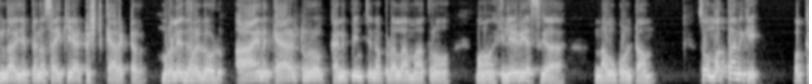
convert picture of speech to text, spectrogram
ఇందాక చెప్పానో సైకియాట్రిస్ట్ క్యారెక్టర్ మురళీధర గౌడ్ ఆయన క్యారెక్టర్ కనిపించినప్పుడల్లా మాత్రం మనం హిలేరియస్గా నవ్వుకుంటాం. సో మొత్తానికి ఒక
